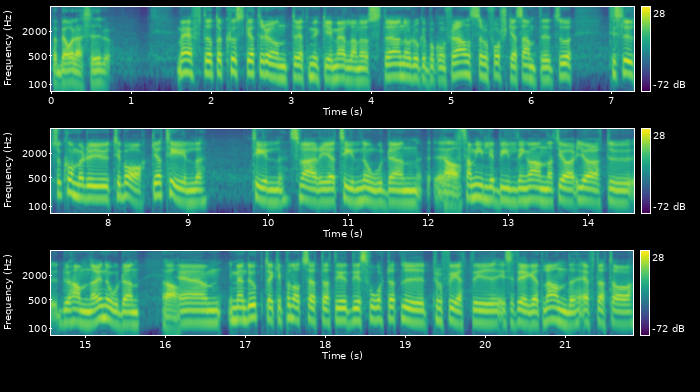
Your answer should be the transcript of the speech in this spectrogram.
på båda sidor. Men efter att ha kuskat runt rätt mycket i Mellanöstern och åker på konferenser och forskar samtidigt så till slut så kommer du ju tillbaka till till Sverige, till Norden. Eh, ja. Familjebildning och annat gör, gör att du, du hamnar i Norden. Ja. Ehm, men du upptäcker på något sätt att det, det är svårt att bli profet i, i sitt eget land efter att ha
